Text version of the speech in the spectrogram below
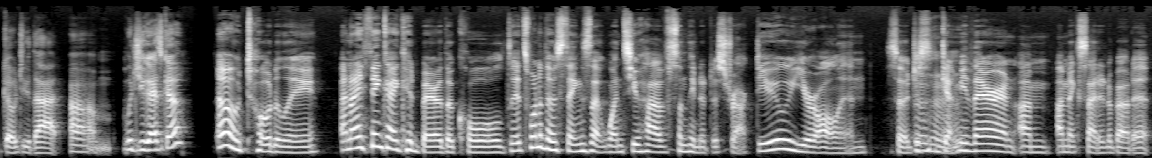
go do that. Um, would you guys go? Oh, totally. And I think I could bear the cold. It's one of those things that once you have something to distract you, you're all in. So just get me there and I'm I'm excited about it.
